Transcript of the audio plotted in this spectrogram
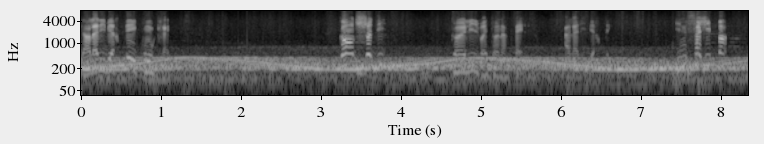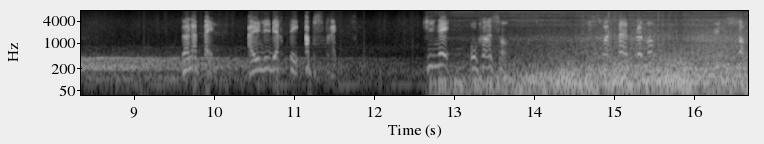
Car la liberté est concrète. Quand je dis qu'un livre est un appel à la liberté, il ne s'agit pas d'un appel à une liberté abstraite qui n'ait aucun sens, qui soit simplement une sorte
